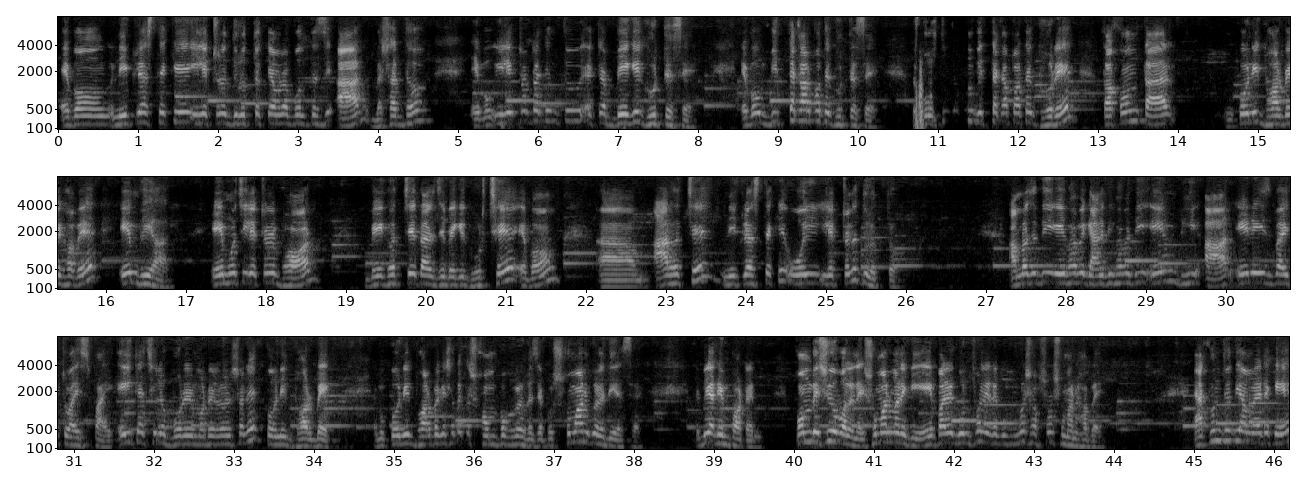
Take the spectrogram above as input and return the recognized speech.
এবং নিউক্লিয়াস থেকে ইলেকট্রনের দূরত্বকে আমরা বলতেছি আর ব্যাসার্ধ, এবং ইলেকট্রনটা কিন্তু একটা বেগে ঘুরতেছে এবং বৃত্তাকার পথে ঘুরতেছে। বস্তু যখন বৃত্তাকার পথে ঘুরে, তখন তার কৌণিক ভরবেগ হবে এম ভিআর এম হচ্ছে ইলেকট্রনের ভর, বেগ হচ্ছে তার যে বেগে ঘুরছে এবং আর হচ্ছে নিউক্লিয়াস থেকে ওই ইলেকট্রনের দূরত্ব। আমরা যদি এইভাবে গাণিতিকভাবে দিই m v r n h by twice pi এইটা ছিল বোরের মডেল অনুসারে কৌণিক ভরবেগ। এবং কৌণিক ভরবেগের সাথে একটা সম্পর্ক এবং সমান করে দিয়েছে। বিরাট ইম্পর্টেন্ট কম বেশিও বলে নাই। সমান মানে কি? এবারে গুণফল, এটা গুণফল সবসময় সমান হবে। এখন যদি আমরা এটাকে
